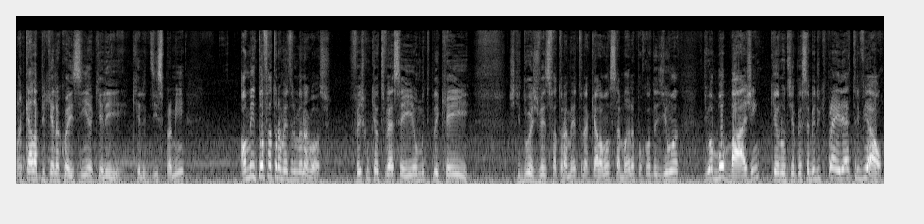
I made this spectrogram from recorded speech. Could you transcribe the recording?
aquela pequena coisinha que ele que ele disse para mim aumentou o faturamento no meu negócio. Fez com que eu tivesse aí, eu multipliquei acho que duas vezes o faturamento naquela uma semana por conta de uma, de uma bobagem que eu não tinha percebido que para ele é trivial.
